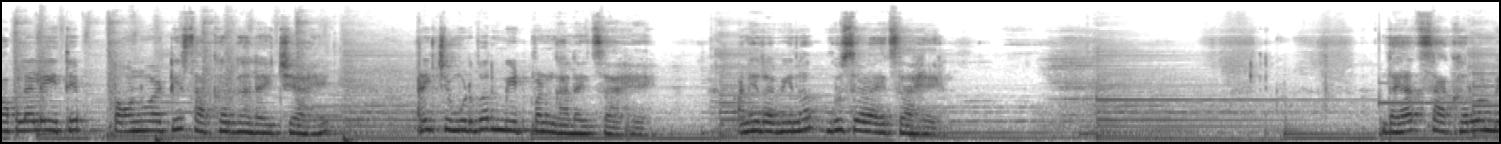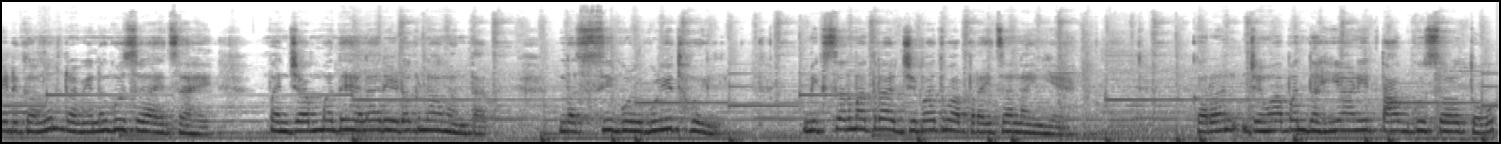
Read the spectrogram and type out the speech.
आता आपल्याला इथे पाऊणवाटी साखर घालायची आहे आणि चिमूटभर मीठ पण घालायचं आहे. आणि रवीनं घुसळायचं आहे. दह्यात साखर व मीठ घालून रवीनं घुसळायचं आहे. पंजाबमध्ये ह्याला रिडक न म्हणतात. लस्सी गुळगुळीत होईल. मिक्सर मात्र अजिबात वापरायचा नाही आहे कारण जेव्हा आपण दही आणि ताक घुसळतो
